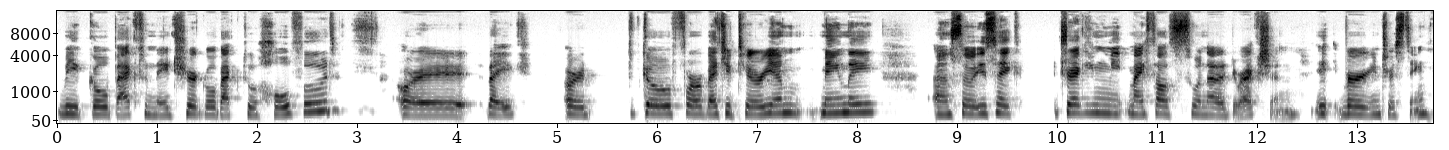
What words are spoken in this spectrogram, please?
we go back to nature, go back to whole food, or like or go for vegetarian mainly. Uh, so it's like dragging me, my thoughts to another direction. It, very interesting.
